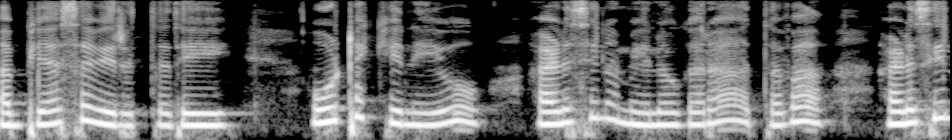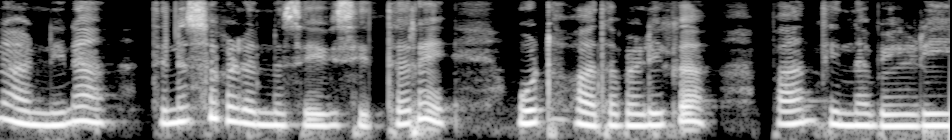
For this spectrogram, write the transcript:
ಅಭ್ಯಾಸವಿರುತ್ತದೆ. ಊಟಕ್ಕೆ ನೀವು ಹಳಸಿನ ಮೇಲೋಗರ ಅಥವಾ ಹಳಸಿನ ಹಣ್ಣಿನ ತಿನಿಸುಗಳನ್ನು ಸೇವಿಸಿದ್ದರೆ ಊಟವಾದ ಬಳಿಕ ಪಾನ್ ತಿನ್ನಬೇಡಿ.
